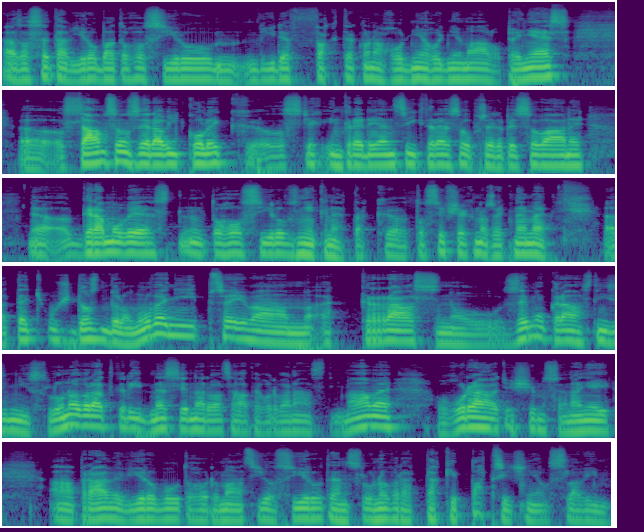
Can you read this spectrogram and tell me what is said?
a zase ta výroba toho síru vyjde fakt jako na hodně, hodně málo peněz. Sám jsem zvědavý, kolik z těch ingrediencí, které jsou předepisovány, gramově z toho síru vznikne. Tak to si všechno řekneme. Teď už dost bylo mluvení, přeji vám krásnou zimu, krásný zimní slunovrat, který dnes 21.12. máme. Hurá, těším se na něj a právě výrobou toho domácího síru ten slunovrat taky patřičně oslavím.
